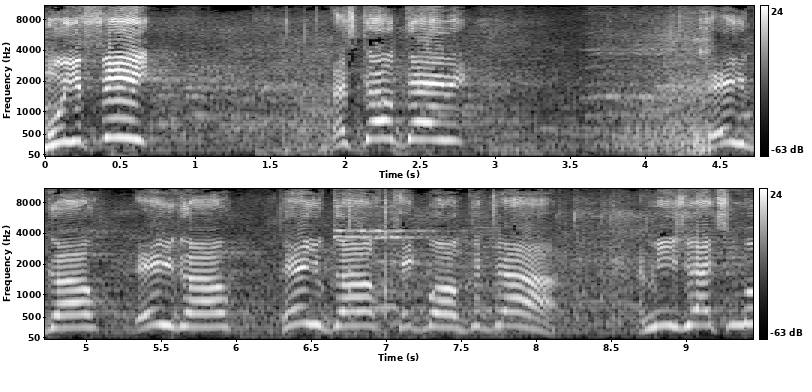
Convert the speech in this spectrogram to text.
Move your feet. Let's go, David. There you go. There you go. There you go. Kickball. Good job. That means you actually move.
